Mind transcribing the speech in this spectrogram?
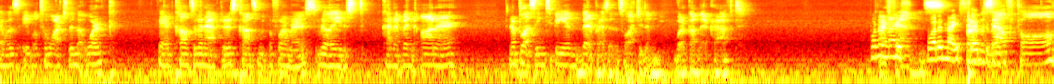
I was able to watch them at work. They are consummate actors, consummate performers. Really, just kind of an honor and a blessing to be in their presence, watching them work on their craft. What a Our nice friends what a nice from the sentiment. South Pole.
